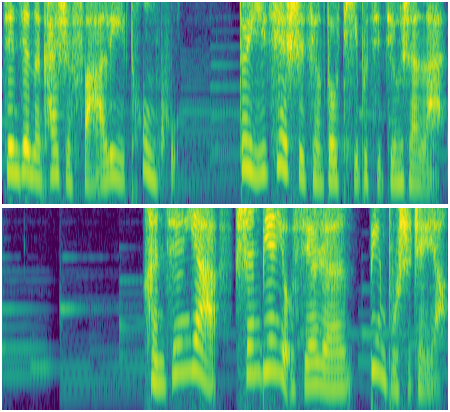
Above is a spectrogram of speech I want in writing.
渐渐的开始乏力、痛苦，对一切事情都提不起精神来。很惊讶，身边有些人并不是这样，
